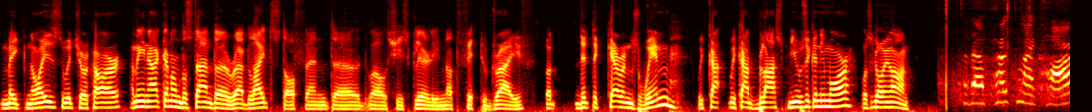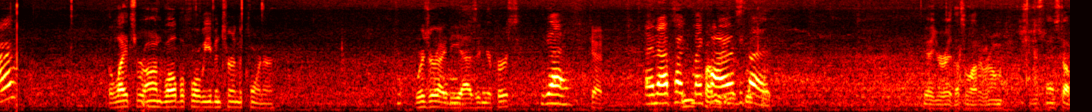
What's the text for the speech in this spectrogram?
make noise with your car? I mean, I can understand the red light stuff, and uh, well, she's clearly not fit to drive. But did the Karens win? We can't we can't blast music anymore. What's going on? Because I parked my car. The lights were on well before we even turned the corner. Where's your ID? As in your purse? Yes. Okay. And I parked my car gonna because. Yeah, you're right. That's a lot of room. She just won't stop.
